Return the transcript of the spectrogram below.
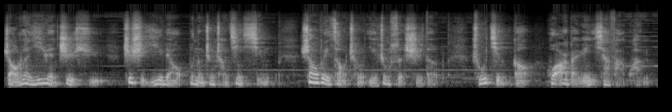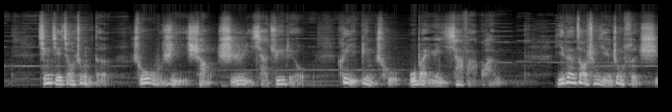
扰乱医院秩序，致使医疗不能正常进行，尚未造成严重损失的，处警告或二百元以下罚款。情节较重的，处五日以上十日以下拘留，可以并处五百元以下罚款。一旦造成严重损失，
